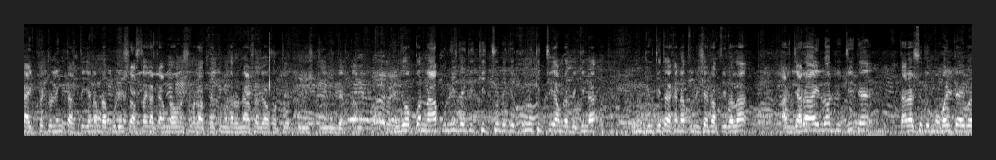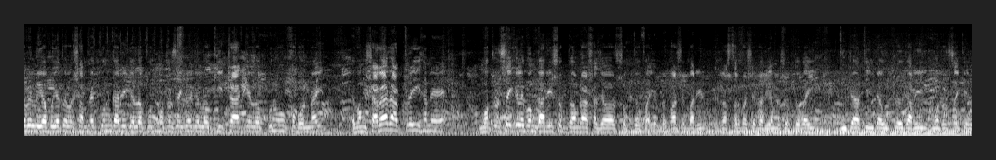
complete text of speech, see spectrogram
নাইট পেট্রোলিং থাকতে গেলে আমরা পুলিশ রাস্তাঘাটে, আমরা অনেক সময় রাত্রে কোনো কারণে আসা যাওয়া করতে পুলিশ টুলিশ দেখতাম। কিন্তু অখন না, পুলিশ দেখি কিচ্ছু দেখি কোনো কিচ্ছুই আমরা দেখি না। কোনো ডিউটি থাকে না পুলিশের রাত্রিবেলা। আর যারা আইলো ডিউটিতে তারা শুধু মোবাইলটা এইভাবে লইয়া বইয়া পেল সামনে কোন গাড়ি গেল, কোন মোটরসাইকেল গেল, কি ট্রাক গেল, কোনো খবর নাই। এবং সারা রাত্রে এখানে মোটরসাইকেল এবং গাড়ির শব্দ আমরা আসা যাওয়ার শব্দ পাই। আমরা পাশে বাড়ির, রাস্তার পাশে বাড়ি আমরা শব্দ পাই। দুইটা, তিনটা, উঠল গাড়ি, মোটরসাইকেল।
